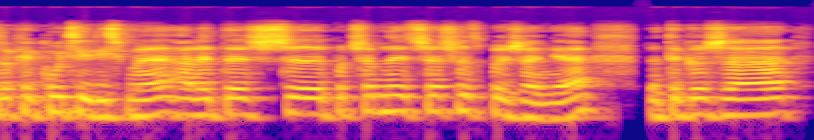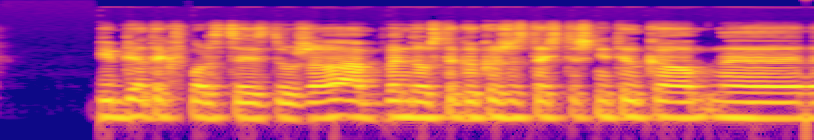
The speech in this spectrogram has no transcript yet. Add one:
trochę kłóciliśmy, ale też e, potrzebne jest szersze spojrzenie, dlatego że bibliotek w Polsce jest dużo, a będą z tego korzystać też nie tylko, e,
